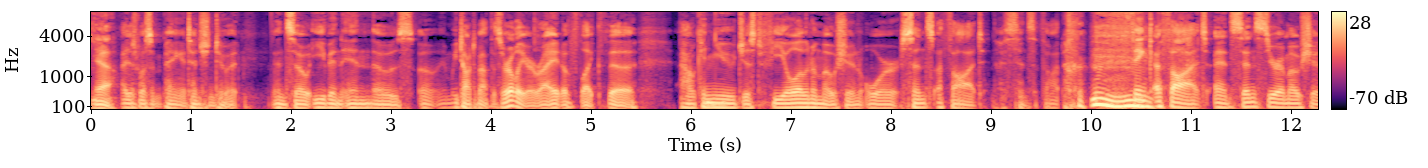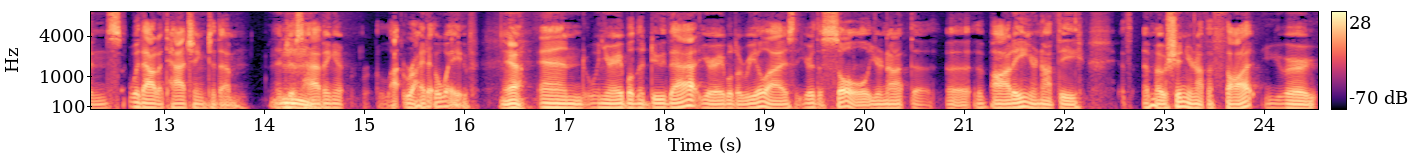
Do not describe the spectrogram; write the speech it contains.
Yeah. I just wasn't paying attention to it. And so even in those, uh, and we talked about this earlier, right? Of like the, how can you just feel an emotion or sense a thought, sense a thought, think a thought and sense your emotions without attaching to them and just having it ride a wave. Yeah. And when you're able to do that, you're able to realize that you're the soul. You're not the uh, the body. You're not the emotion. You're not the thought. You're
